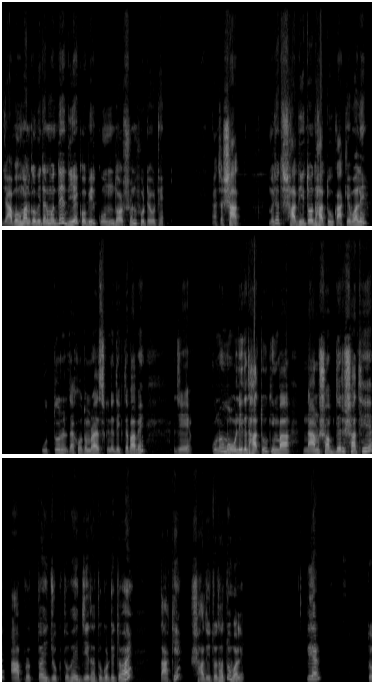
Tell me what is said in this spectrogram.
যে আবহমান কবিতার মধ্যে দিয়ে কবির কোন দর্শন ফুটে ওঠে। আচ্ছা সাত। বলছে, সাধিত ধাতু কাকে বলে? উত্তর দেখো, তোমরা স্ক্রিনে দেখতে পাবে যে, কোনো মৌলিক ধাতু কিংবা নাম শব্দের সাথে আপ্রত্যয় যুক্ত হয়ে যে ধাতু গঠিত হয়, তাকে সাধিত ধাতু বলে। ক্লিয়ার তো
